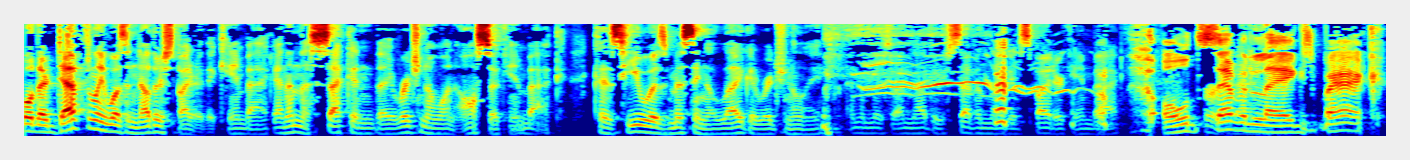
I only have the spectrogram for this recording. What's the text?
Well, there definitely was another spider that came back, and then the second, the original one, also came back because he was missing a leg originally, and then there's another seven-legged spider came back. Old seven that. legs back.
